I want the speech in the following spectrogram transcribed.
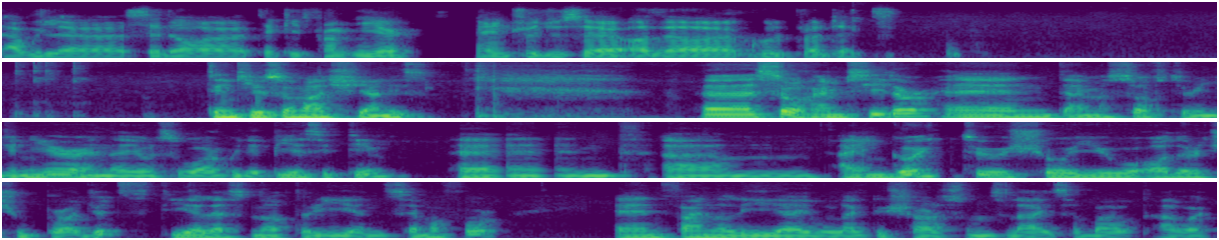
I will uh, Sedor take it from here and introduce other cool projects. Thank you so much, Yanis. Uh, so I'm Cedar and I'm a software engineer and I also work with the PSE team. And um, I'm going to show you other two projects, TLS Notary and Semaphore. And finally, I would like to share some slides about our,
